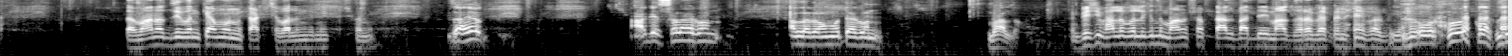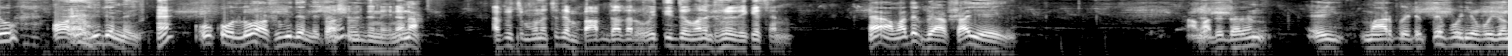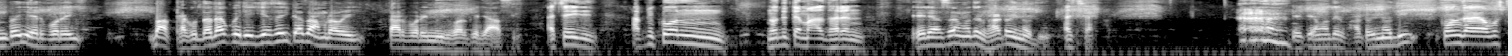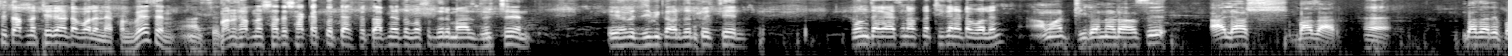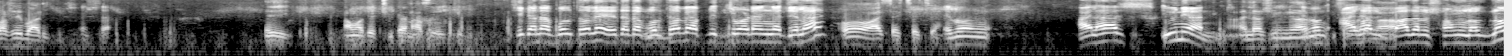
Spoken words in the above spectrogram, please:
তা মানব জীবন কেমন কাটছে বলেন দিন একটু শুনি। যাই হোক আগের ছাড়া এখন আল্লাহ রহমত এখন ভালো। বেশি ভালো বলে কিন্তু মানুষ সব কাজ বাদ দিয়ে মাছ ধরার ব্যাপারে নেই পারবি অসুবিধে নেই। হ্যাঁ? ও করলেও অসুবিধে নেই না? নেই না? না। আপনি মনে হচ্ছে যে বাপ দাদার ঐতিহ্য মানে ধরে রেখেছেন। হ্যাঁ আমাদের ব্যবসাই এই। আমাদের ধরেন এই মার পেটেতে পড়িয়ে পর্যন্তই এরপরেই বাপ ঠাকুর দাদাও করে গিয়েছে এই কাজ আমরা ওই তারপরে নির্ভর করে আসি আচ্ছা এই আপনি কোন নদীতে মাছ ধরেন? এটা আছে আমাদের ভাটই নদী। আচ্ছা। এটা আমাদের ভাটই নদী। কোন জায়গায় অবস্থিত আপনার ঠিকানাটা বলেন এখন বুঝেছেন? আচ্ছা। মানুষ আপনার সাথে সাক্ষাৎ করতে আসবে তো আপনি এত বছর ধরে মাছ ধরছেন এইভাবে জীবিকা অর্জন করছেন কোন জায়গায় আছেন আপনার ঠিকানাটা বলেন? আমার ঠিকানাটা আছে আইলাস বাজার। হ্যাঁ। বাজারের পাশে বাড়ি। আচ্ছা। এই আমাদের ঠিকানা আছে এইখানে। ঠিকানা বলতে হলে দাদা বলতে হবে আপনি চুয়াডাঙ্গা জেলা ও আচ্ছা আচ্ছা আচ্ছা। এবং আইলহাস ইউনিয়ন। আইলাস ইউনিয়ন এবং আইলহাস বাজার সংলগ্ন।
